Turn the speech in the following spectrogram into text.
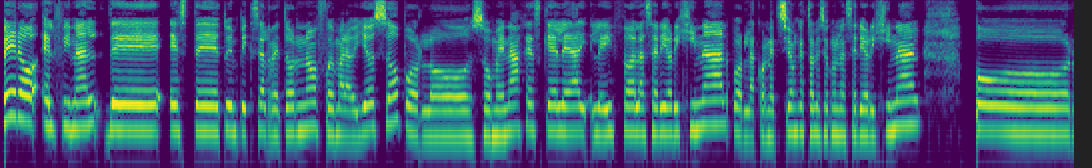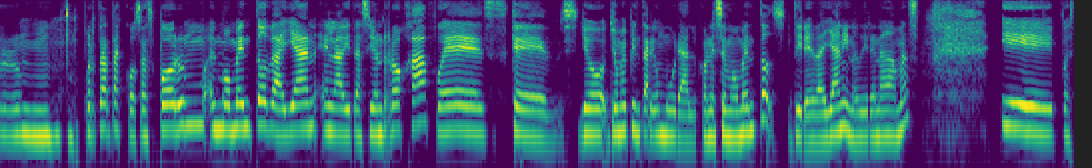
Pero el final de este Twin Peaks El Retorno fue maravilloso por los homenajes que le, le hizo a la serie original, por la conexión que estableció con la serie original, por, por tantas cosas, por el momento Diane en la habitación roja fue que yo, yo me pintaría un mural con ese momento, diré Dayani, no diré nada más. Y pues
